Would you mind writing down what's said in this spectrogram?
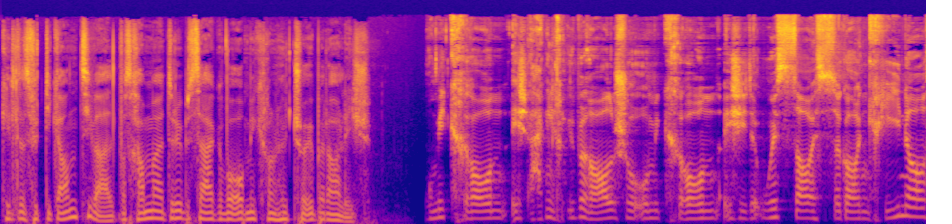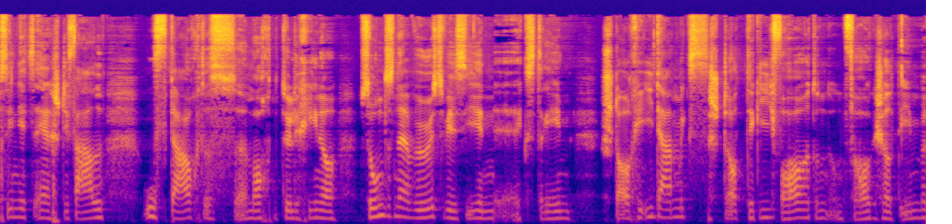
Gilt das für die ganze Welt? Was kann man darüber sagen, wo Omikron heute schon überall ist? Omikron ist eigentlich überall schon. Omikron ist in den USA, ist sogar in China sind jetzt erste Fälle auftaucht. Das äh, macht natürlich China besonders nervös, weil sie eine extrem starke Eindämmungsstrategie fahren. Und, und die Frage ist halt immer,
